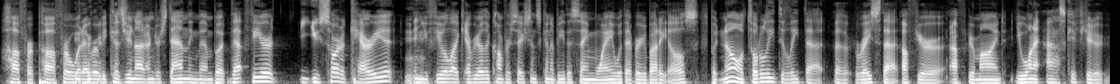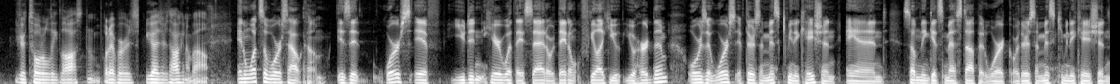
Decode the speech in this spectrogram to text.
huff or puff or whatever because you're not understanding them. But that fear, you sort of carry it and you feel like every other conversation is going to be the same way with everybody else. But no, totally delete that, uh, erase that off your off your mind. You want to ask if you're you're totally lost in whatever is you guys are talking about. And what's a worse outcome? Is it worse if you didn't hear what they said or they don't feel like you, you heard them? Or is it worse if there's a miscommunication and something gets messed up at work or there's a miscommunication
